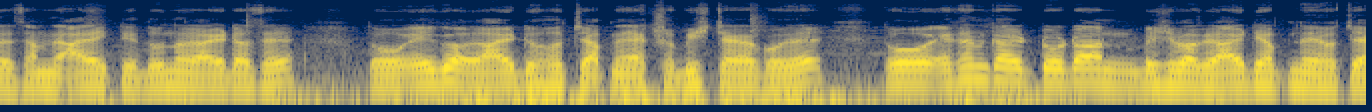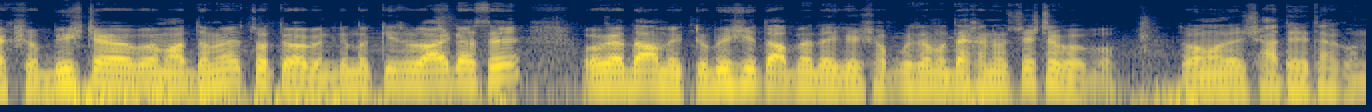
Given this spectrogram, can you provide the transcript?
আমাদের সামনে আরেকটি দোনো রাইড আছে। তো এইগুলো রাইড হচ্ছে আপনার একশো বিশ টাকা করে। তো এখানকার টোটাল বেশিরভাগ রাইড আপনি হচ্ছে একশো বিশ টাকা করে মাধ্যমে চলতে পারবেন। কিন্তু কিছু রাইড আছে, ওগুলোর দাম একটু বেশি, তো আপনাদেরকে সব কিছু আমরা দেখানোর চেষ্টা করব। তো আমাদের সাথেই থাকুন।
